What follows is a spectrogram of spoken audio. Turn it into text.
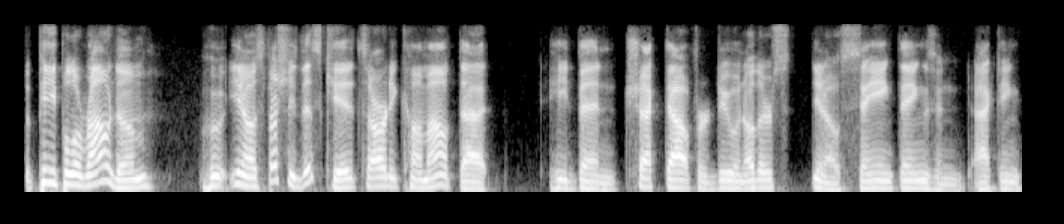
the people around them who, you know, especially this kid, it's already come out that he'd been checked out for doing others, you know, saying things and acting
